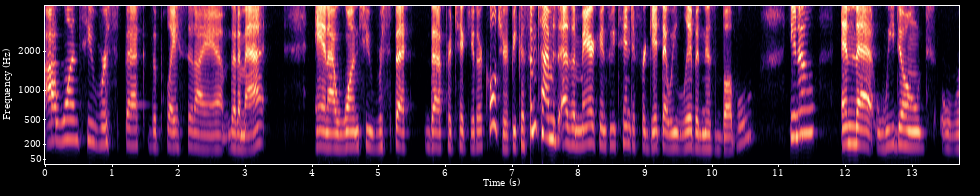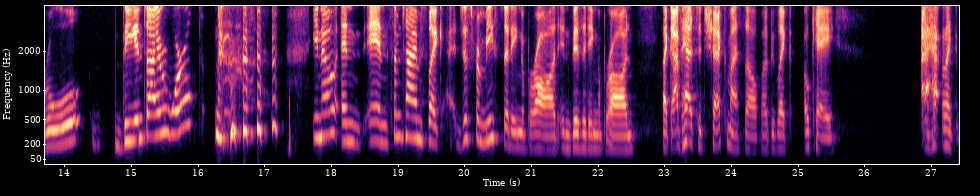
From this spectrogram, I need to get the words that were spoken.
I want to respect the place that I am that I'm at and I want to respect that particular culture because sometimes as Americans we tend to forget that we live in this bubble, you know, and that we don't rule the entire world. you know, and and sometimes like just from me studying abroad and visiting abroad, like I've had to check myself. I'd be like, okay, I ha- like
